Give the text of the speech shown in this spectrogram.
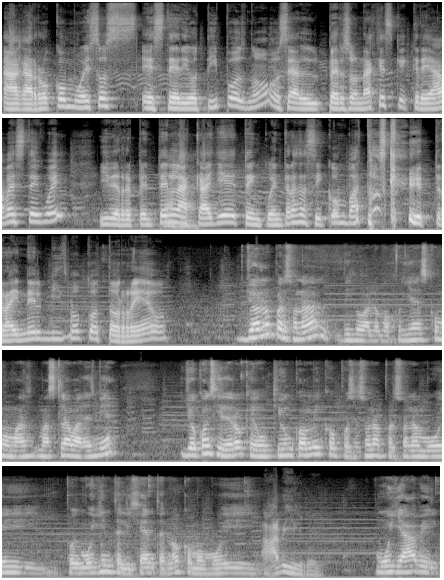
agarró como esos estereotipos, ¿no? O sea, personajes que creaba este güey y de repente en la calle te encuentras así con vatos que traen el mismo cotorreo. Yo a lo personal, digo, a lo mejor ya es como más, más clavadez mía. Yo considero que un, que un cómico pues es una persona muy, pues muy inteligente, ¿no? Como muy... Hábil, güey. Muy hábil.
